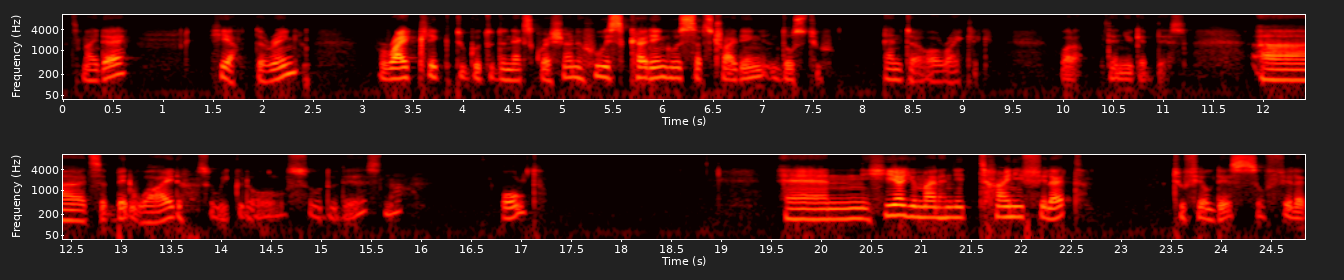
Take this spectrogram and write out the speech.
that's my day. Here the ring. Right click to go to the next question. Who is cutting? Who's subtracting? Those two. Enter or right click. Voila then you get this uh, it's a bit wide so we could also do this now. Alt. And here you might need tiny fillet to fill this. So fillet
